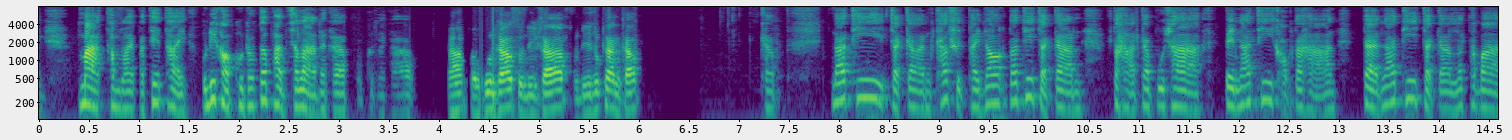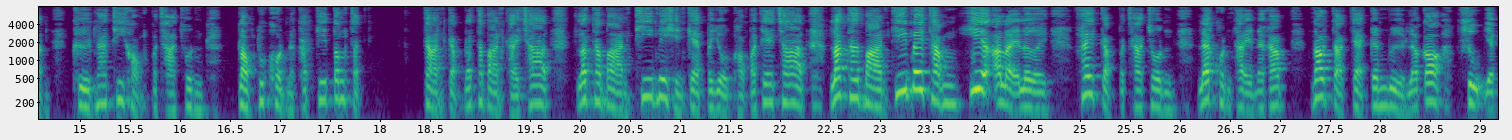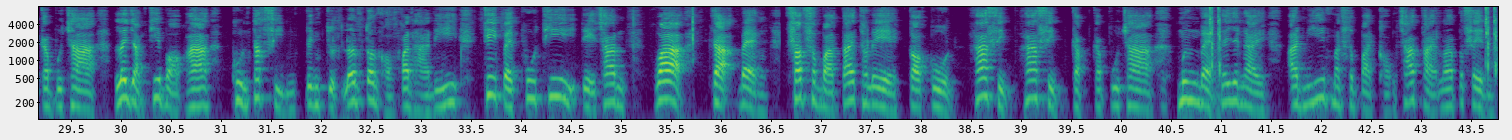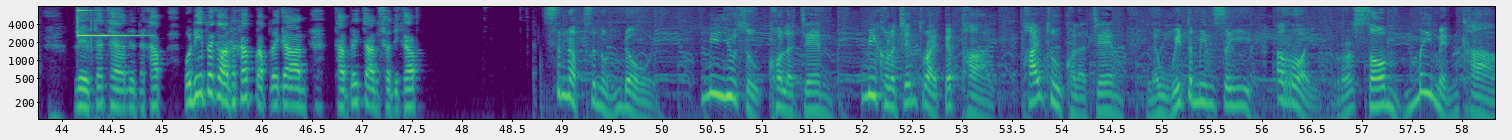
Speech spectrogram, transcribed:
มาทำลายประเทศไทย วันนี้ขอบคุณดรพามอิสระนะครับขอบคุณนะครับ ครับขอบคุณครับสวัสดีครับสวัสดีทุกท่านครับครับหน้าที่จากการฆ่าศึกภายนอก หน้าที่จากการทหารกัมพูชา เป็นหน้าที่ของทหาร แต่หน้าที่จากการรัฐบาล คือหน้าที่ของประชาชนเราทุกคนนะครับที่ต้องจัด การกับรัฐบาลขายชาติ รัฐบาลที่ไม่เห็นแก่ประโยชน์ของประเทศชาติ รัฐบาลที่ไม่ทำเฮี้ยอะไรเลย ให้กับประชาชนและคนไทยนะครับ นอกจากแจกเงินหมื่นแล้วก็สู่อย่ากัมพูชา และอย่างที่บอกฮะคุณทักษิณเป็นจุดเริ่มต้นของปัญหานี้ที่ไปพูดที่เดชั่นว่าจะแบ่งทรัพย์สมบัติใต้ทะเลเกาะกูด 50 50 กับกัมพูชา มึงแบ่งได้ยังไง อันนี้มันสมบัติของชาติไทยร้อยเปอร์เซ็นต์เร็วแท้ๆเลยนะครับ วันนี้ไปก่อนนะครับกับรายการทำได้จันสวัสดีครับ สนับสนุนโดย มียูสุคอลลาเจน มีคอลลาเจนไตรเปปไทด์ไพร์ทูคอลลาเจน และวิตามินซี อร่อยรสส้มไม่เหม็นคาว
